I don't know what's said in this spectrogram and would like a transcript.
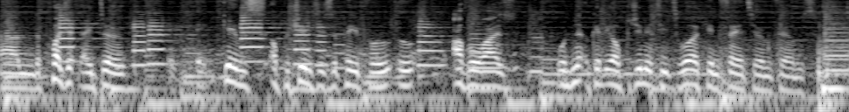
and the project they do, it, it gives opportunities to people who otherwise would not get the opportunity to work in theatre and films.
